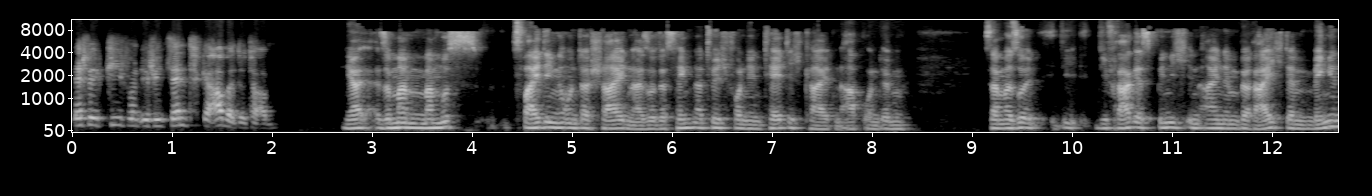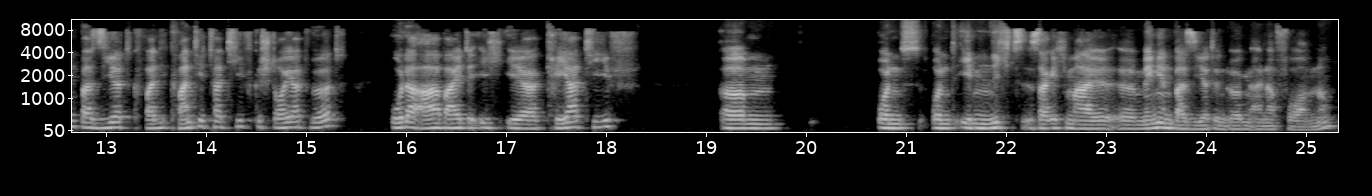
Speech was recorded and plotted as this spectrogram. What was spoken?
effektiv und effizient gearbeitet haben. Ja, also man, man muss zwei Dinge unterscheiden. Also das hängt natürlich von den Tätigkeiten ab und im sagen wir so, die, die Frage ist, bin ich in einem Bereich, der mengenbasiert quantitativ gesteuert wird oder arbeite ich eher kreativ ähm, und, und eben nicht, sage ich mal, äh, mengenbasiert in irgendeiner Form. Ne?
